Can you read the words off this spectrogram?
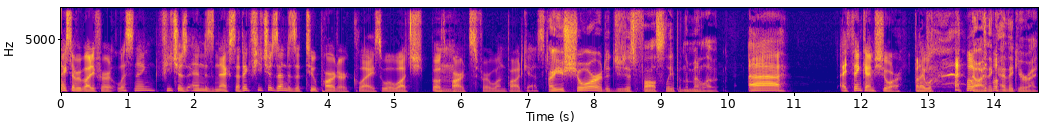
Thanks everybody for listening. Future's End is next. I think Future's End is a two-parter, Clay. So we'll watch both Hmm. parts for one podcast. Are you sure, or did you just fall asleep in the middle of it? Uh I think I'm sure, but I will. I will No, I think I think you're right.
